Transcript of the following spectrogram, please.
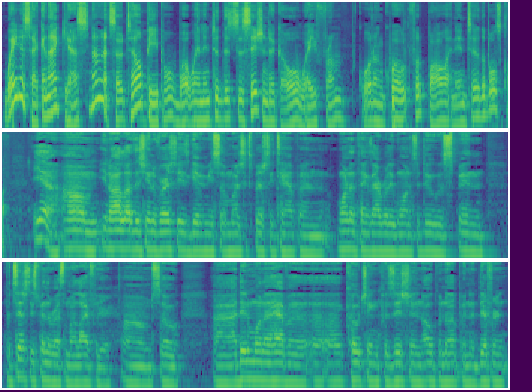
Wait a second, I guess not. So tell people what went into this decision to go away from quote unquote football and into the Bulls Club. Yeah, um, you know, I love this university. It's given me so much, especially Tampa. And one of the things I really wanted to do was spend, potentially spend the rest of my life here. Um, so uh, I didn't want to have a, a, coaching position open up in a different,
